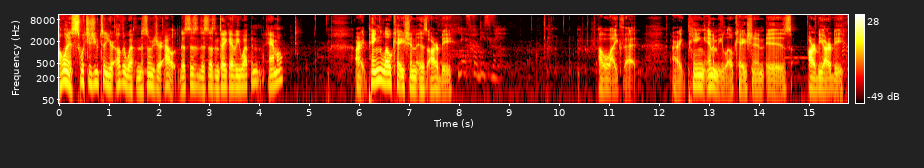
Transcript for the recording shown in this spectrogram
Oh, and it switches you to your other weapon as soon as you're out. This is this doesn't take heavy weapon ammo. All right, ping location is RB. Let's go this way. I like that. All right, ping enemy location is RBRB.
